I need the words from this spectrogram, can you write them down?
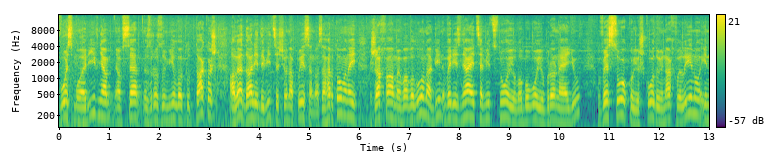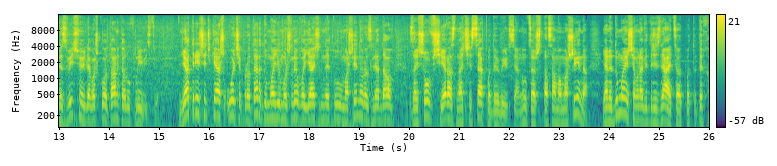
8 рівня. Все зрозуміло тут також. Але далі дивіться, що написано. Загартований жахами Вавилона, він вирізняється міцною лобовою бронею, високою шкодою на хвилину і незвичною для важкого танка рухливістю. Я трішечки аж очі протер, думаю, можливо, я ж не ту машину розглядав, зайшов ще раз, наче все подивився. Ну це ж та сама машина. Я не думаю, що вона відрізняється по ТТХ.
